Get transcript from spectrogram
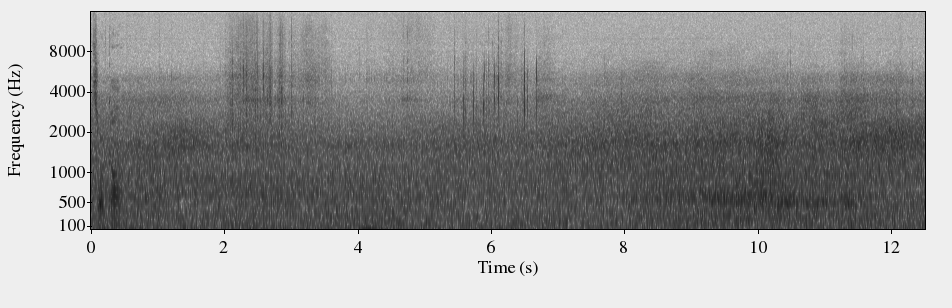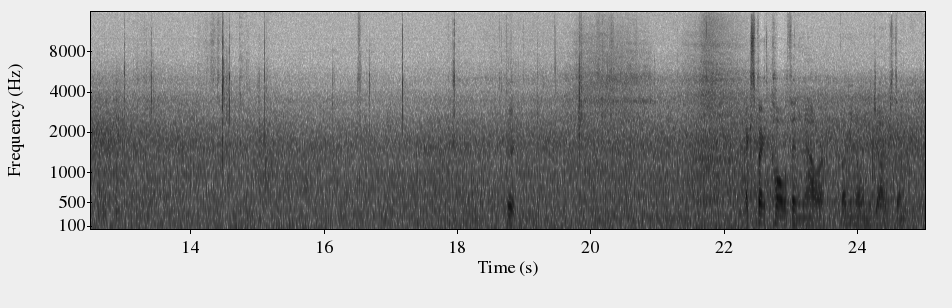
It's your call. Good. I expect a call within an hour. Let me know when the job's done.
